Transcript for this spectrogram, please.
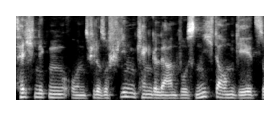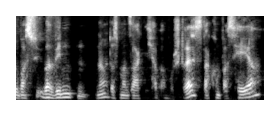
Techniken und Philosophien kennengelernt, wo es nicht darum geht, sowas zu überwinden. Ne? Dass man sagt, ich habe irgendwo Stress, da kommt was her,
